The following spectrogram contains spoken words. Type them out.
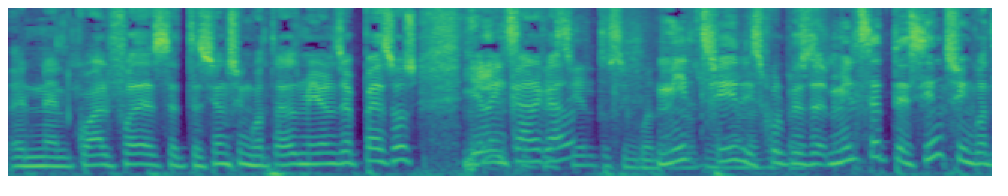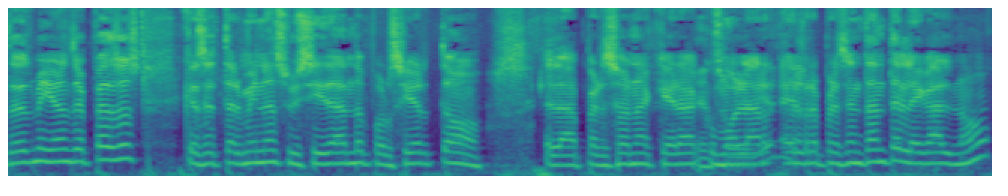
en el cual fue de 752 millones de pesos, y el encargado... Mil, sí, disculpe usted, 1.752 millones de pesos, que se termina suicidando, por cierto, la persona que era como el representante legal, ¿no?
